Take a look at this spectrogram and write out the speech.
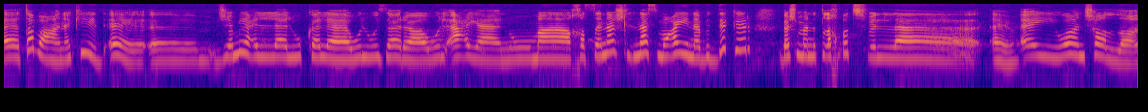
آه، طبعا أكيد. إيه آه، جميع ال- الوكلاء والوزراء والأعيان وما خصيناش ناس معينة بالذكر باش ما نتلخبطش في إيه أيوه إن شاء الله.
